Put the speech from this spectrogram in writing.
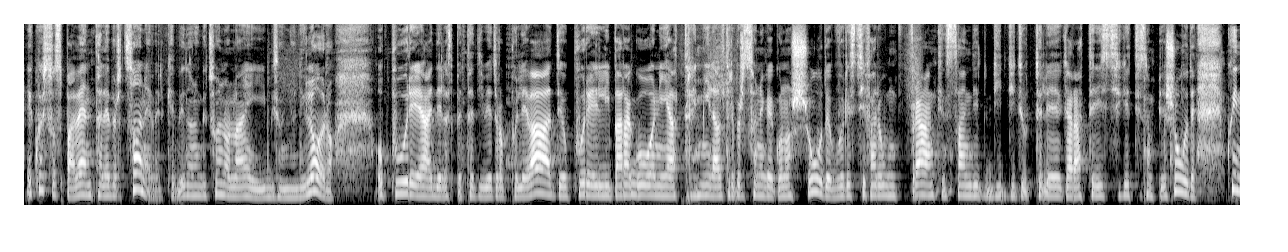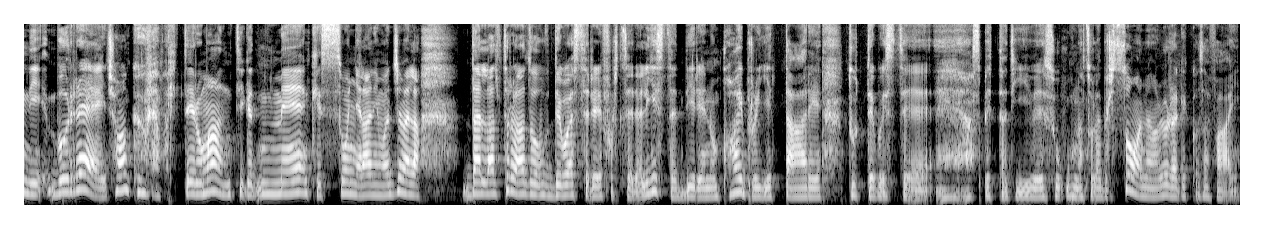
E questo spaventa le persone perché vedono che tu non hai bisogno di loro. Oppure hai delle aspettative troppo elevate, oppure li paragoni a 3.000 altre persone che hai conosciuto e vorresti fare un Frankenstein di, di, di tutte le caratteristiche che ti sono piaciute. Quindi vorrei, c'è anche una parte romantica in me che sogna l'anima gemella. Dall'altro lato devo essere forse realista e dire non puoi proiettare tutte queste queste eh, aspettative su una sola persona, allora che cosa fai?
